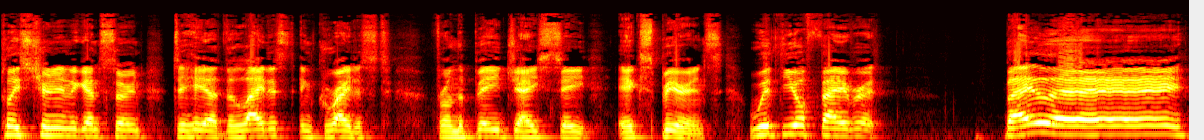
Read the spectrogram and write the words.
Please tune in again soon to hear the latest and greatest from the BJC experience with your favorite Bailey.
